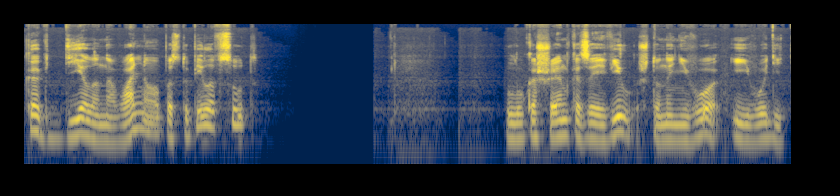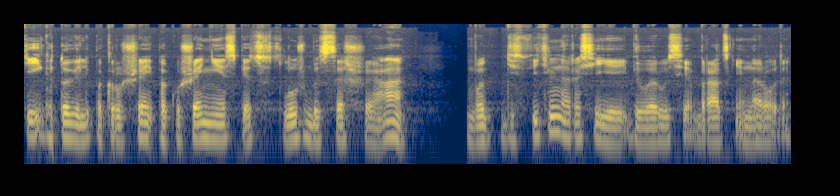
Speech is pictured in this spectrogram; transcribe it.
как дело Навального поступило в суд. Лукашенко заявил, что на него и его детей готовили покушение спецслужбы США. Вот действительно Россия и Белоруссия братские народы.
